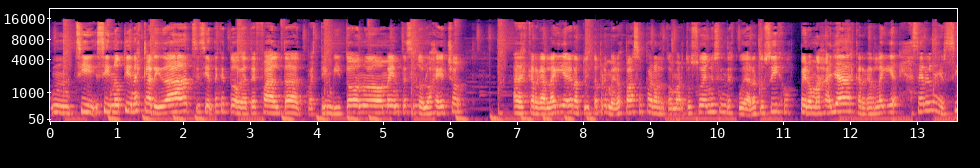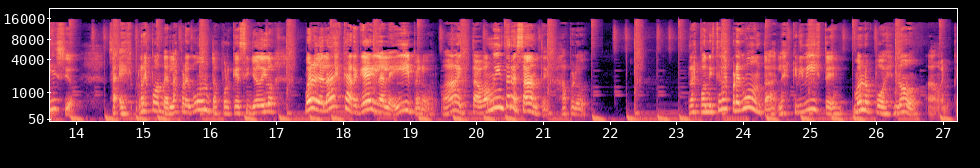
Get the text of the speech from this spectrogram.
mm, si, si no tienes claridad, si sientes que todavía te falta, pues te invito nuevamente, si no lo has hecho, a descargar la guía gratuita Primeros Pasos para retomar tus sueños sin descuidar a tus hijos. Pero más allá de descargar la guía, es hacer el ejercicio. O sea, es responder las preguntas. Porque si yo digo, bueno, yo la descargué y la leí, pero, ay, estaba muy interesante. Ah, pero, ¿respondiste las preguntas? ¿La escribiste? Bueno, pues no. Ah, bueno, ok.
